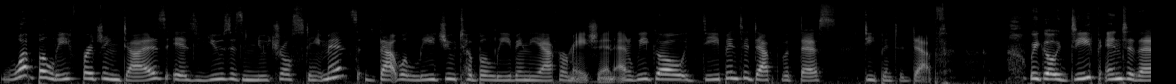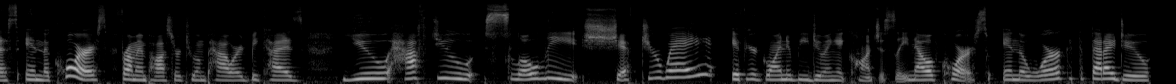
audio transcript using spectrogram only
what belief bridging does is uses neutral statements that will lead you to believing the affirmation. And we go deep into depth with this, deep into depth we go deep into this in the course from imposter to empowered because you have to slowly shift your way if you're going to be doing it consciously. Now, of course, in the work that I do,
